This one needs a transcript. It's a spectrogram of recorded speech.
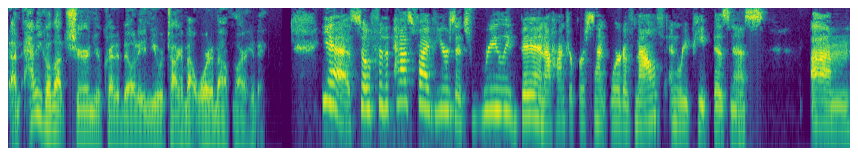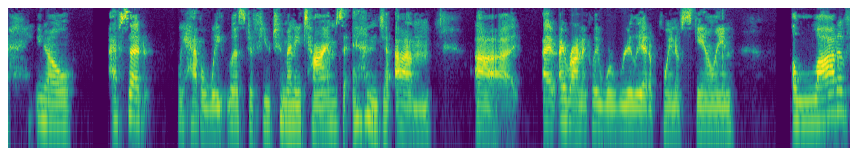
And how do you go about sharing your credibility? And you were talking about word of mouth marketing. Yeah, so for the past five years, it's really been 100% word of mouth and repeat business. Um, you know, I've said we have a wait list a few too many times, and um, uh, ironically, we're really at a point of scaling. A lot of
